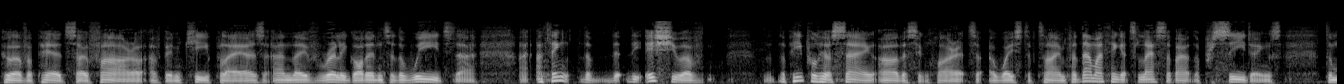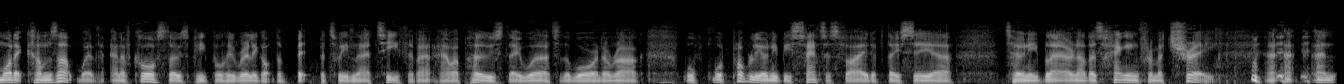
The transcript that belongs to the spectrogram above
who have appeared so far have been key players, and they've really got into the weeds there. I, I think the, the the issue of the people who are saying, oh, this inquiry, it's a waste of time, for them I think it's less about the proceedings than what it comes up with. And of course, those people who really got the bit between their teeth about how opposed they were to the war in Iraq will, will probably only be satisfied if they see a Tony Blair and others hanging from a tree. Uh, uh, and,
